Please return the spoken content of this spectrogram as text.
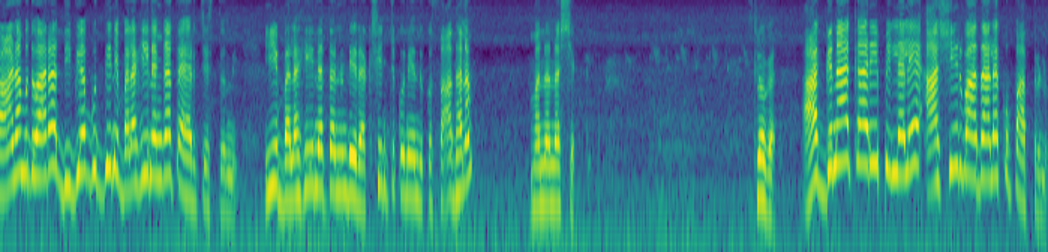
బాణము ద్వారా దివ్య బుద్ధిని బలహీనంగా తయారు చేస్తుంది. ఈ బలహీనత నుండి రక్షించుకునేందుకు సాధనం మనన శక్తి. స్లోగన్. ఆజ్ఞాకారి పిల్లలే ఆశీర్వాదాలకు పాత్రలు.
